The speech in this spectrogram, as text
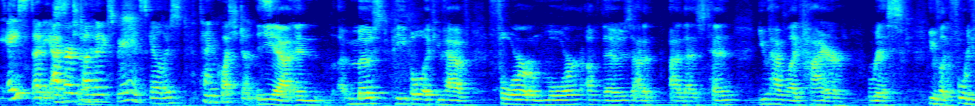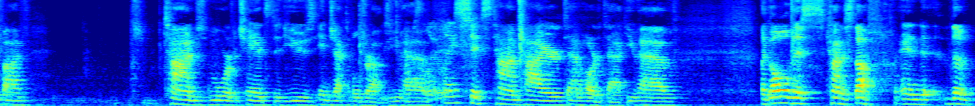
ACE study, adverse Study. childhood experience scale. There's ten questions. Yeah, and most people, if you have four or more of those out of out of those ten, you have like higher risk. You have like a forty-five times more of a chance to use injectable drugs. You have Absolutely. six times higher to have a heart attack. You have like all this kind of stuff, and the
